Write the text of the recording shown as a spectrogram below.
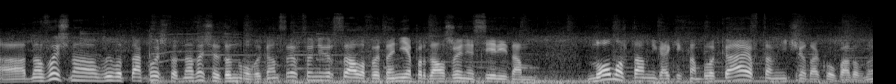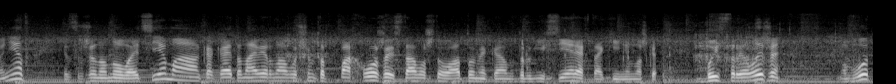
А, однозначно вывод такой, что однозначно это новый концепт универсалов, это не продолжение серии там Nomad, там никаких там блэкаев, там ничего такого подобного нет. Это совершенно новая тема, какая-то, наверное, в общем-то, похожая из того, что у Атомика в других сериях, такие немножко быстрые лыжи. Вот,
